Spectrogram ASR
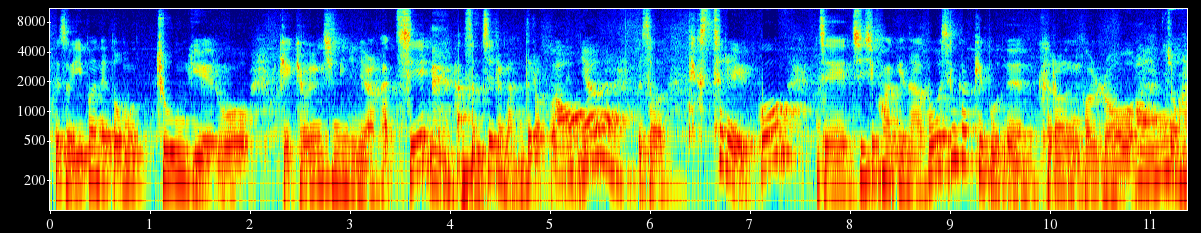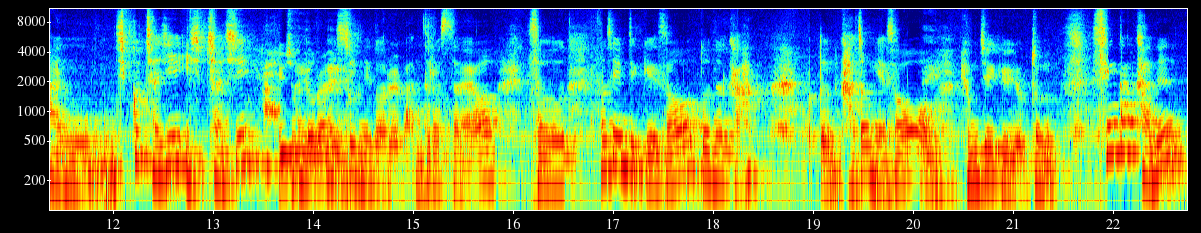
그래서 이번에 너무 좋은 기회로 이렇게 경영시민이랑 같이 네. 학습지를 만들었거든요. 어. 그래서 텍스트를 읽고 이제 지식 확인하고 생각해보는 그런 걸로 어. 좀한 19차시, 20차시 이 정도로 네, 할수 네. 있는 거를 만들었어요. 그래서 선생님들께서 또는 각 어떤 가정에서 네. 경제 교육 좀 생각하는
